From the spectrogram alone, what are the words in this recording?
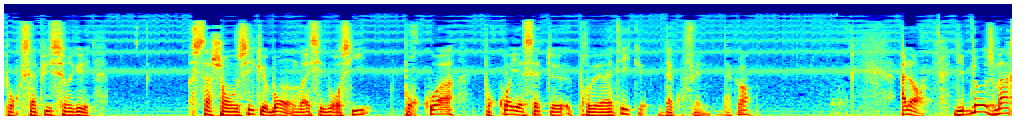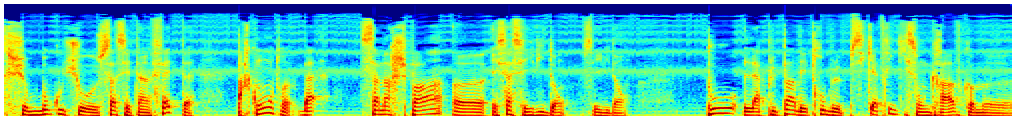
pour que ça puisse se réguler. Sachant aussi que, bon, on va essayer de voir aussi pourquoi, pourquoi il y a cette problématique d'acouphène, d'accord? Alors, l'hypnose marche sur beaucoup de choses, ça c'est un fait. Par contre, bah, ça marche pas, euh, et ça c'est évident, c'est évident. Pour la plupart des troubles psychiatriques qui sont graves, comme euh, euh,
